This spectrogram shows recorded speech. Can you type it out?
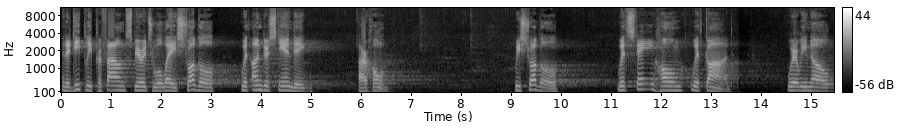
in a deeply profound spiritual way, struggle with understanding our home. We struggle with staying home with God, where we know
